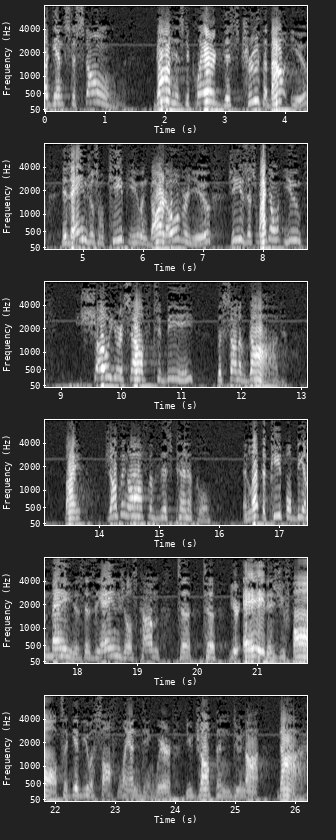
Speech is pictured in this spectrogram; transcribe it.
against a stone. God has declared this truth about you. His angels will keep you and guard over you. Jesus, why don't you show yourself to be the Son of God by jumping off of this pinnacle and let the people be amazed as the angels come to, to your aid as you fall to give you a soft landing where you jump and do not die.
